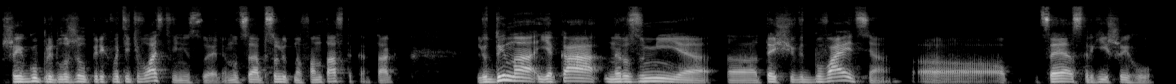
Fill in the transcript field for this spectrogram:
Шойгу предложив перехватити власть в Венесуелі. Ну це абсолютно фантастика. Так людина, яка не розуміє е, те, що відбувається, е, це Сергій Шойгу.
